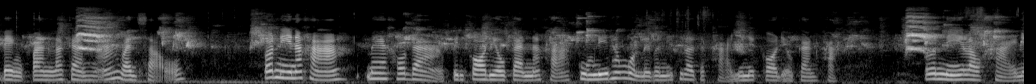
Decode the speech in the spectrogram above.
แบ่งปันละกันนะ วันเสาร์ ต้นนี้นะคะ แม่เขาด่างเป็นกอเดียวกันนะคะกลุ่มนี้ทั้งหมดเลยวันนี้ที่เราจะขายอยู่ในกอเดียวกันค่ะ ต้นนี้เราขายใน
